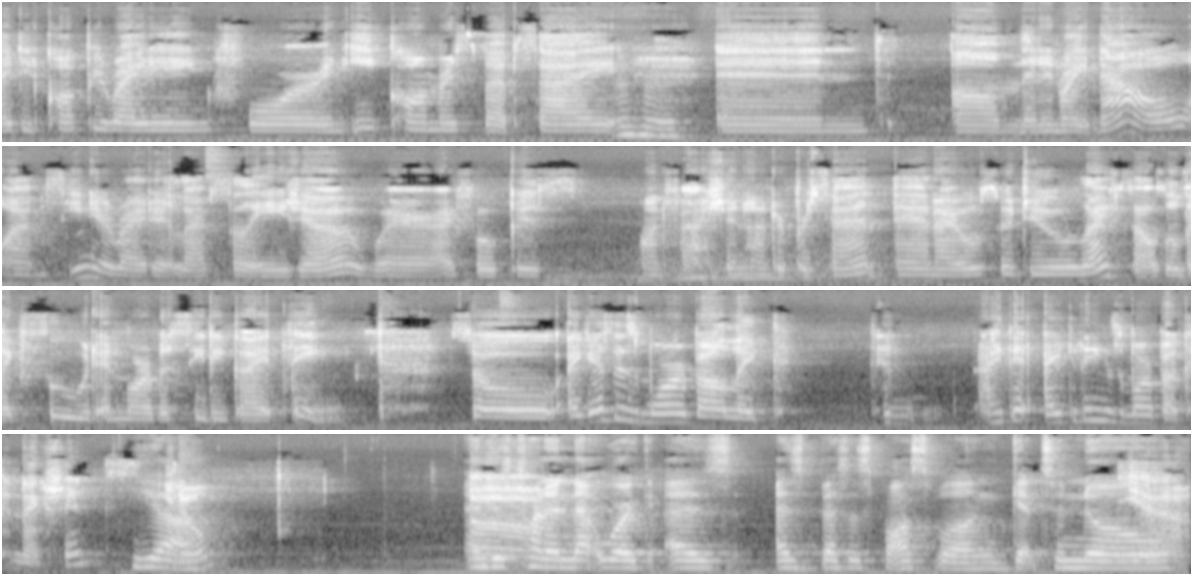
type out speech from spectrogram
I did copywriting for an e-commerce website, mm-hmm. and Um, and then right now, I'm a senior writer at Lifestyle Asia, where I focus on fashion 100%, and I also do lifestyle, so like food and more of a city guide thing. So I guess it's more about like, I, th- I think it's more about connections. Yeah. You know? and just Um, trying to network as as best as possible and get to know Yeah.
